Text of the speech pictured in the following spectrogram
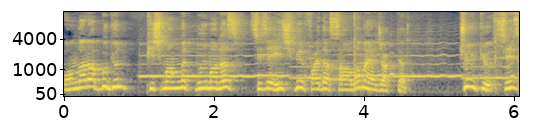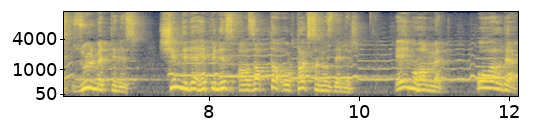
Onlara bugün pişmanlık duymanız size hiçbir fayda sağlamayacaktır. Çünkü siz zulmettiniz. Şimdi de hepiniz azapta ortaksınız denir. Ey Muhammed! O halde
